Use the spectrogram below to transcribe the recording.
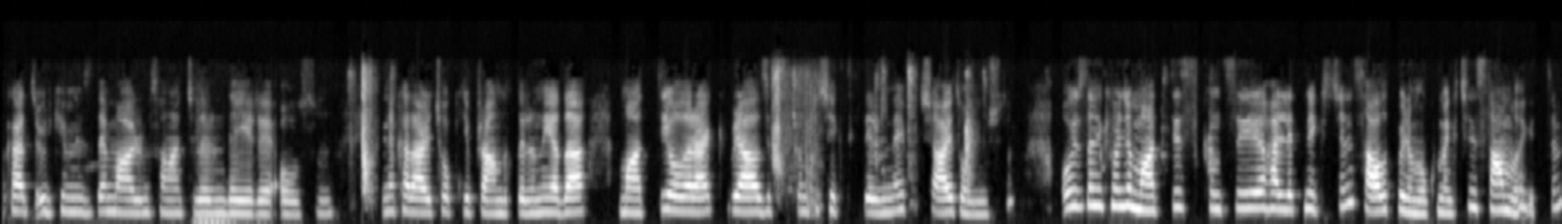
fakat ülkemizde malum sanatçıların değeri olsun, ne kadar çok yıprandıklarını ya da maddi olarak birazcık sıkıntı çektiklerine hep şahit olmuştum. O yüzden ilk önce maddi sıkıntıyı halletmek için sağlık bölümü okumak için İstanbul'a gittim.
